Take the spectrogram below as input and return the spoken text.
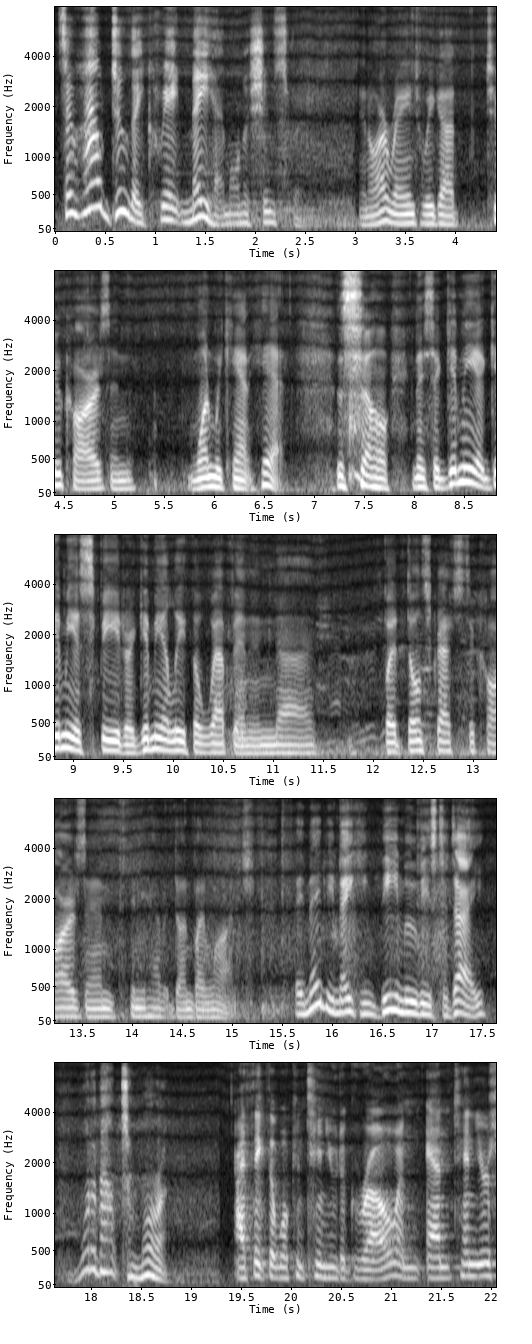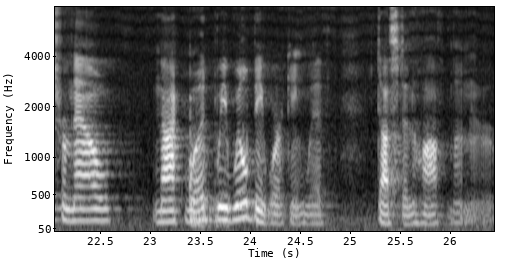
so how do they create mayhem on a shoestring? In our range, we got two cars and one we can't hit. So they said, give me a give me a speed or give me a lethal weapon, and uh, but don't scratch the cars, and can you have it done by lunch? They may be making B movies today. What about tomorrow? I think that we'll continue to grow, and, and 10 years from now, knock wood, we will be working with Dustin Hoffman or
